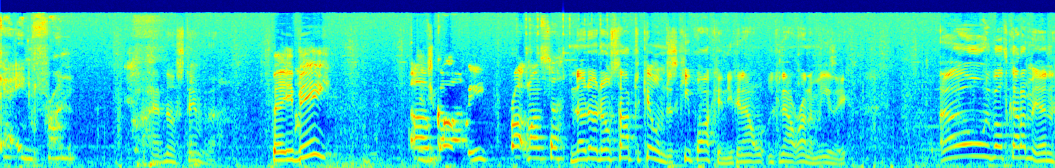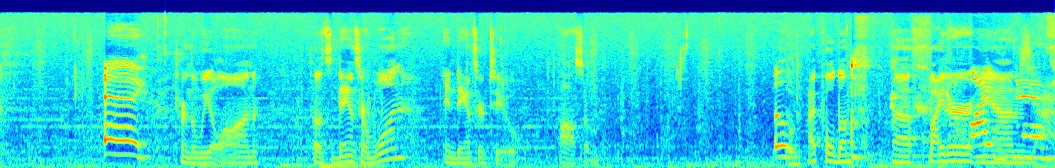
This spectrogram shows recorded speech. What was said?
Get in front. I have no stamina. Baby, Oh did you god. got me? Rock monster. No, no, don't stop to kill him. Just keep walking. You can out you can outrun him easy. Oh, we both got him in. Hey. Turn the wheel on. So it's dancer one and dancer two. Awesome. Oh, I pulled them. Uh, fighter Why and there?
